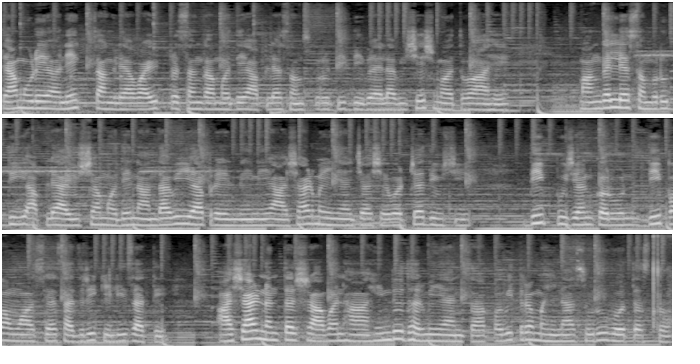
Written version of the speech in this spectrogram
त्यामुळे अनेक चांगल्या वाईट प्रसंगामध्ये आपल्या संस्कृतीत दिव्याला विशेष महत्त्व आहे. मांगल्य समृद्धी आपल्या आयुष्यामध्ये नांदावी या प्रेरणेने आषाढ महिन्याच्या शेवटच्या दिवशी दीपपूजन करून दीप अमावस्या साजरी केली जाते. आषाढनंतर श्रावण हा हिंदू धर्मीयांचा पवित्र महिना सुरू होत असतो.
